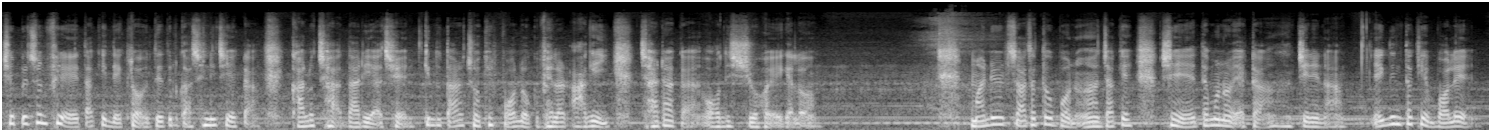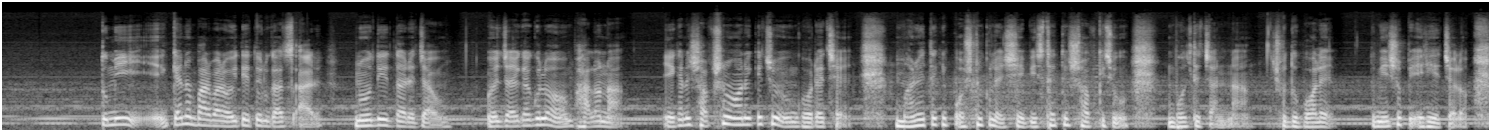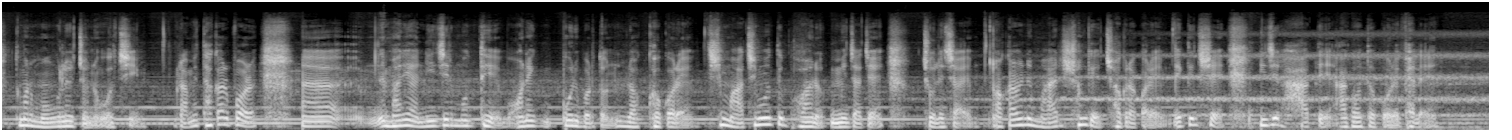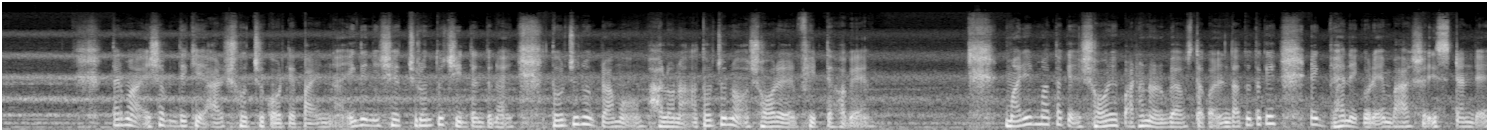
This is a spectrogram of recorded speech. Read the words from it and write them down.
সে পেছন ফিরে তাকে দেখল, তেঁতুল গাছের নিচে একটা কালো ছা দাঁড়িয়ে আছে, কিন্তু তার চোখের পলক ফেলার আগেই ছাটা অদৃশ্য হয়ে গেল। মারিয়ার চাচাতো বোন যাকে সে তেমন একটা চেনে না। একদিন তাকে বলে, তুমি কেন বারবার ওই তেঁতুল গাছ আর নদীর ধারে যাও? ওই জায়গাগুলো ভালো না। এখানে সবসময় অনেক কিছু ঘটেছে। মারিয়া তাকে প্রশ্ন করলে সে বিস্তারিত সব কিছু বলতে চান না। শুধু বলে, তুমি এসব এড়িয়ে চলো। তোমার মঙ্গলের জন্য বলছি। গ্রামে থাকার পর মারিয়া নিজের মধ্যে অনেক পরিবর্তন লক্ষ্য করে। সে মাঝে মধ্যে ভয়ানক মেজাজে চলে যায়। অকারণে মায়ের সঙ্গে ঝগড়া করে। একদিন সে নিজের হাতে আঘাত করে ফেলে। তার মা এসব দেখে আর সহ্য করতে পারেন না। একদিন সে চূড়ান্ত সিদ্ধান্ত নেয়, তোর জন্য গ্রামও ভালো না। তোর জন্য শহরে ফিরতে হবে। মারিয়ার মা তাকে শহরে পাঠানোর ব্যবস্থা করেন। দাদু তাকে এক ভ্যানে করে বাস স্ট্যান্ডে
